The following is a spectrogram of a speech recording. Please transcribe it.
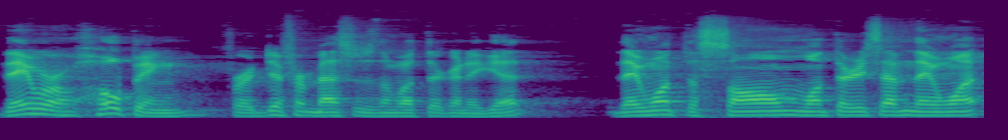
they were hoping for a different message than what they're going to get. They want the Psalm 137. They want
